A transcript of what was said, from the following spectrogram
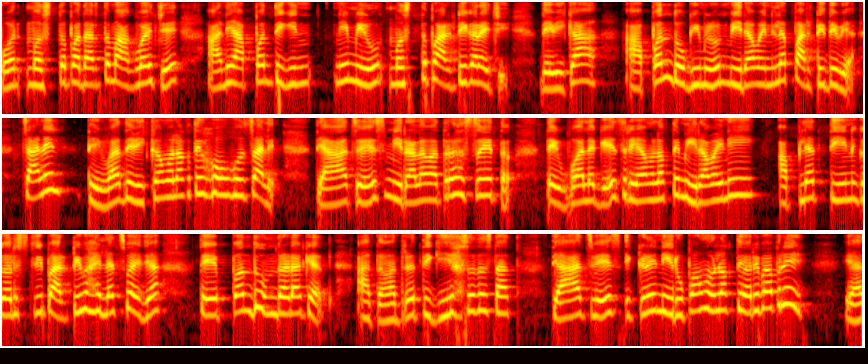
पण मस्त पदार्थ मागवायचे आणि आपण तिघींनी मिळून मस्त पार्टी करायची. देविका आपण दोघी मिळून मीरावहिनीला पार्टी देऊया. चालेल? तेव्हा देविका मला लागते हो हो चालेल. त्याच वेळेस मीराला मात्र हसू येतं. तेव्हा लगेच रिया मला लागते मीराबाईनी आपल्या तीन गर्ल्सची पार्टी व्हायलाच पाहिजे ते पण धूमधडाक्यात. आता मात्र तिघी हसत असतात. त्याच वेळेस इकडे निरूपा म्हणू लागते अरे बापरे या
